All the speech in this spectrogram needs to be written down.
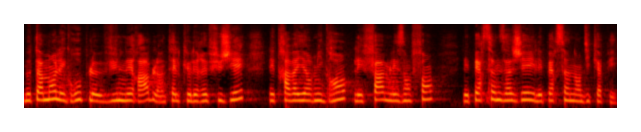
notamment les groupes vulnérables tels que les réfugiés, les travailleurs migrants, les femmes, les enfants, les personnes âgées et les personnes handicapées?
